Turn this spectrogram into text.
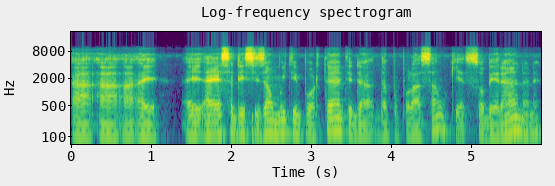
a, a, a, a essa decisão muito importante da, da população, que é soberana, né?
